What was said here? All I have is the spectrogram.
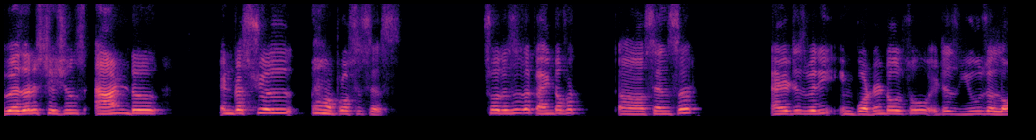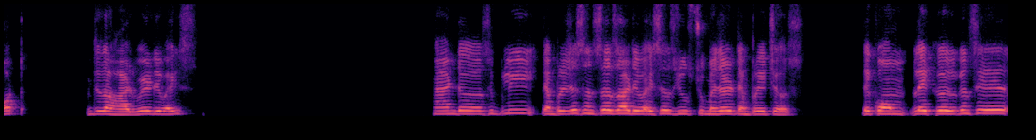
weather stations and uh, industrial processes. So this is a kind of a uh, sensor and it is very important also. It is used a lot. It is a hardware device. And uh, simply temperature sensors are devices used to measure temperatures. They come like uh, you can say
